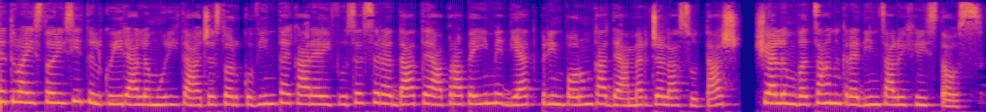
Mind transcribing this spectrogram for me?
Petru a istorisit îlcuirea lămurită a acestor cuvinte care îi fusese rădate aproape imediat prin porunca de a merge la sutaș și a-l învăța în credința lui Hristos.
